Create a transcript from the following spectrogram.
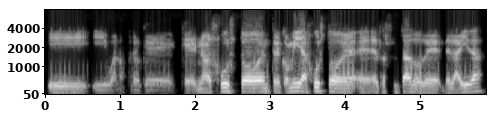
y, bueno, creo que, no es justo, entre comillas, justo el, resultado de, la ida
